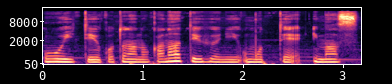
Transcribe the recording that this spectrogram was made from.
多いっていうことなのかなっていうふうに思っています。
